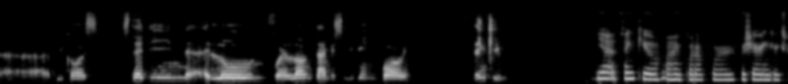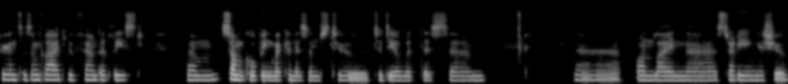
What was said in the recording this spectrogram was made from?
uh, because studying alone for a long time is even boring. Thank you. Yeah, thank you, Ahenkora, for, for sharing your experiences. I'm glad you found at least um, some coping mechanisms to, to deal with this um, uh, online uh, studying issue.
